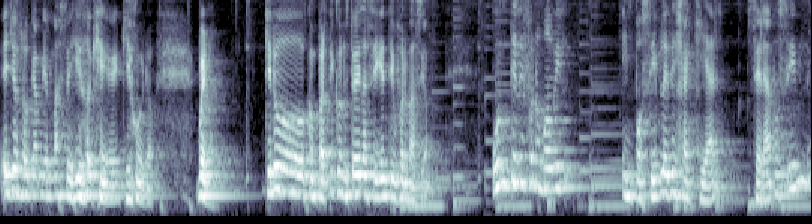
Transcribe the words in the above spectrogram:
Ellos lo cambian más seguido que, que uno. Bueno, quiero compartir con ustedes la siguiente información. ¿Un teléfono móvil imposible de hackear? ¿Será posible?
